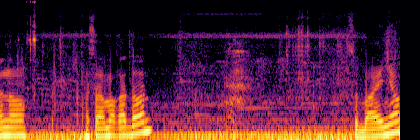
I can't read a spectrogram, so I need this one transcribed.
Ano? Kasama ka doon? Sa bahay nyo?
